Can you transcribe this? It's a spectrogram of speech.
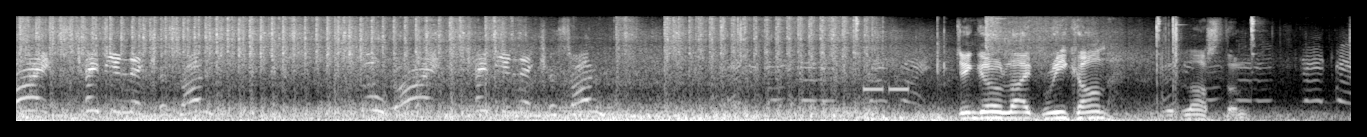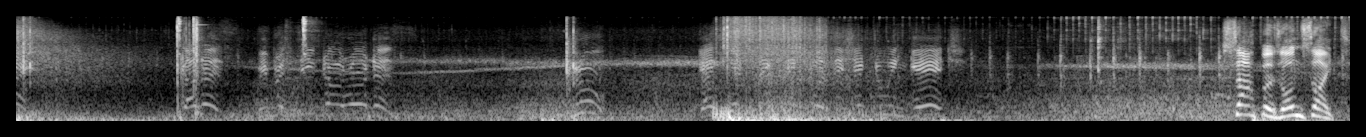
right, keep your knickers on. All right, keep your knickers on. Dingo Light Recon, we've lost them. Stand back. Gunners, we received our orders. Crew, get your position to engage. Sappers on site.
